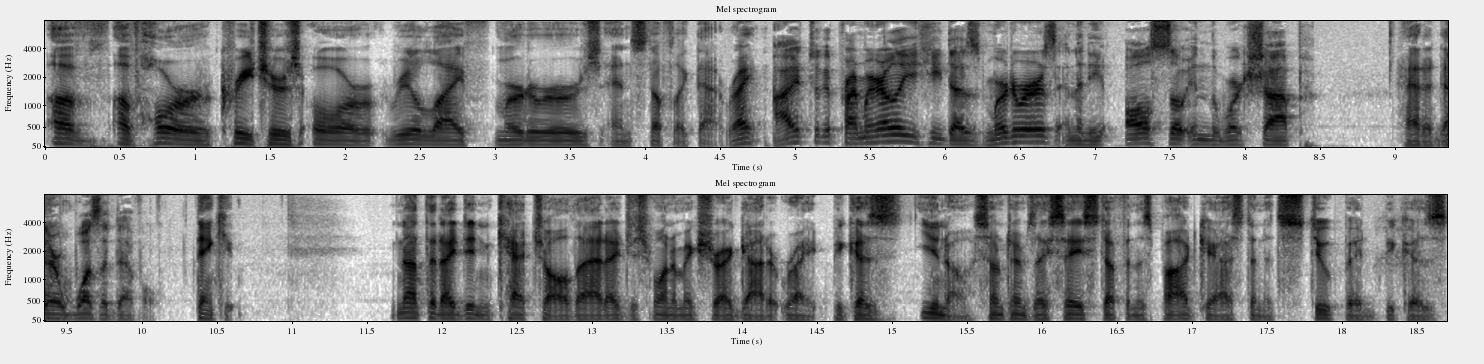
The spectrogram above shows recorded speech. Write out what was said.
of of horror creatures or real life murderers and stuff like that. Right? I took it primarily he does murderers, and then he also in the workshop Had a devil. there was a devil. Thank you. Not that I didn't catch all that. I just want to make sure I got it right because you know sometimes I say stuff in this podcast and it's stupid because.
